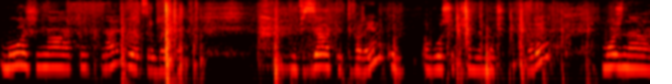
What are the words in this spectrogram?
Можна тут, знаєте, як зробити? Взяти тваринку, або ж якщо не мочити тваринку, можна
